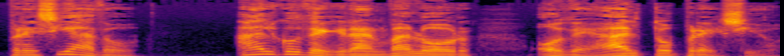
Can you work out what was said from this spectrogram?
Preciado, algo de gran valor o de alto precio.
